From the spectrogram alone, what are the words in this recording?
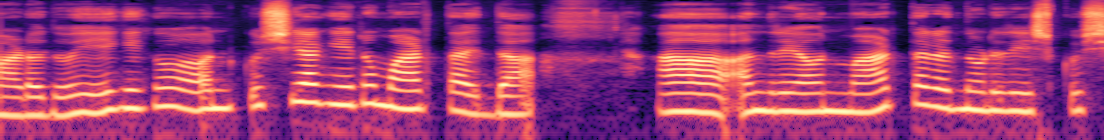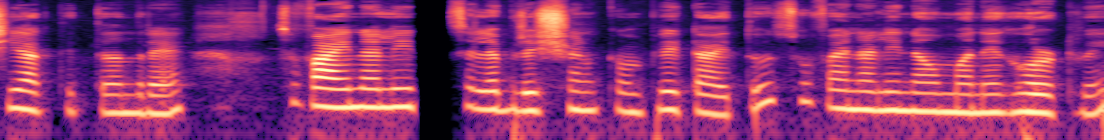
ಮಾಡೋದು. ಹೇಗೇಗೋ ಅವ್ನು ಖುಷಿಯಾಗಿ ಏನೋ ಮಾಡ್ತಾ ಇದ್ದ. ಅಂದರೆ ಅವ್ನು ಮಾಡ್ತಾ ಇರೋದು ನೋಡಿದ್ರೆ ಎಷ್ಟು ಖುಷಿ ಆಗ್ತಿತ್ತು ಅಂದರೆ ಸೊ ಫೈನಲಿ ಸೆಲೆಬ್ರೇಷನ್ ಕಂಪ್ಲೀಟ್ ಆಯಿತು. ಸೊ ಫೈನಲಿ ನಾವು ಮನೆಗೆ ಹೊರಟ್ವಿ.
